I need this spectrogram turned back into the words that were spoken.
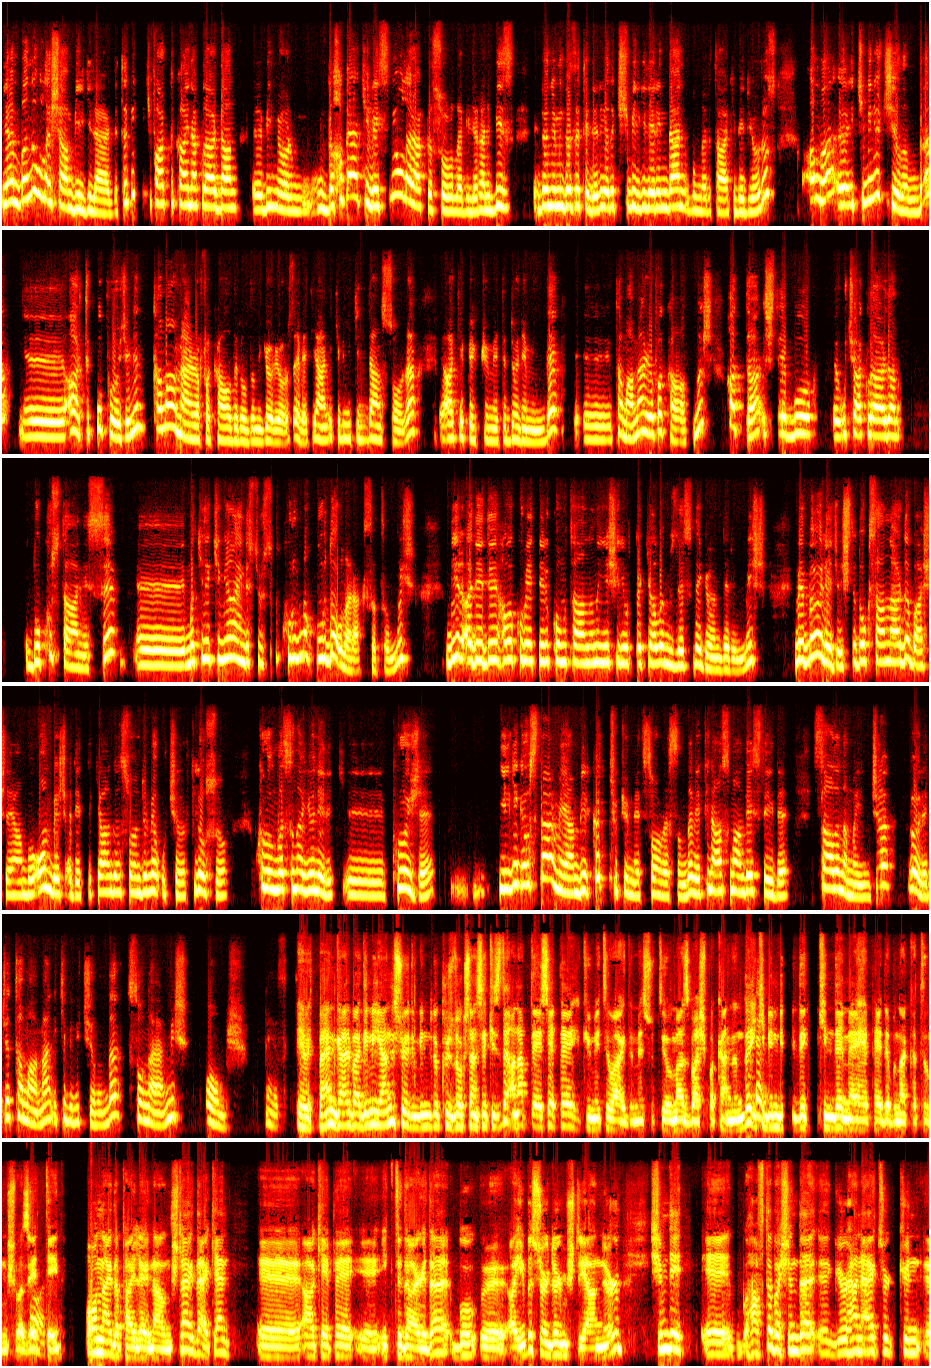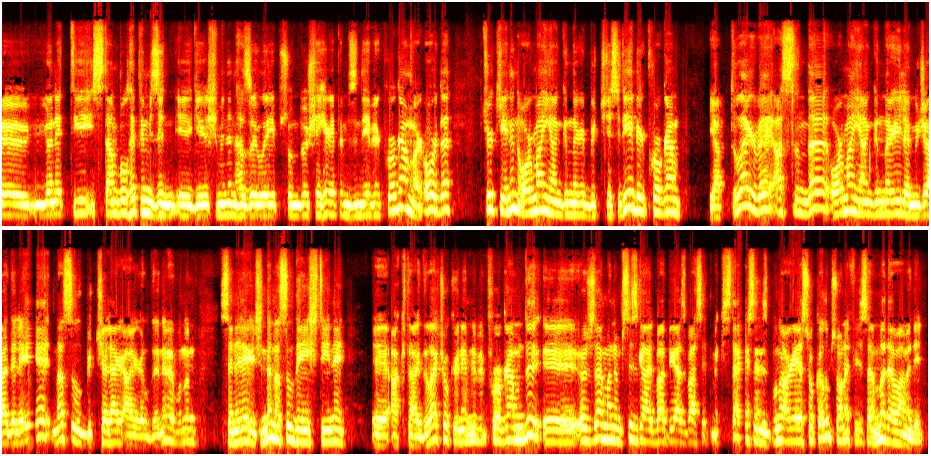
yani bana ulaşan bilgilerde tabii ki farklı kaynaklardan e, bilmiyorum daha belki resmi olarak da sorulabilir. Hani biz dönemin gazeteleri ya da kişi bilgilerinden bunları takip ediyoruz. Ama e, 2003 yılında e, artık bu projenin tamamen rafa kaldırıldığını görüyoruz. Evet yani 2002'den sonra e, AKP hükümeti döneminde e, tamamen rafa kalkmış. Hatta işte bu e, uçaklardan 9 tanesi e, makine kimya endüstrisi kurumuna hurda olarak satılmış. Bir adedi Hava Kuvvetleri Komutanlığı'nın Yeşilyurt'taki hava müzesine gönderilmiş. Ve böylece işte 90'larda başlayan bu 15 adetlik yangın söndürme uçağı filosu kurulmasına yönelik e, proje ilgi göstermeyen birkaç hükümet sonrasında ve finansman desteği de sağlanamayınca böylece tamamen 2003 yılında sona ermiş olmuş. Ne yazık. Evet ben galiba demin yanlış söyledim. 1998'de ANAP DSP hükümeti vardı Mesut Yılmaz Başbakanlığında. Evet. 2001'dekinde MHP'de buna katılmış vaziyetteydi. Doğru. Onlar da paylarını almışlar derken e, AKP e, iktidarı da bu e, ayıbı sürdürmüş diye anlıyorum. Şimdi e, hafta başında e, Gürhan Ertürk'ün e, yönettiği İstanbul Hepimizin e, girişiminin hazırlayıp sunduğu Şehir Hepimizin diye bir program var. Orada Türkiye'nin orman yangınları bütçesi diye bir program yaptılar ve aslında orman yangınlarıyla mücadeleye nasıl bütçeler ayrıldığını ve bunun seneler içinde nasıl değiştiğini e, aktardılar. Çok önemli bir programdı. E, Özlem Hanım siz galiba biraz bahsetmek isterseniz bunu araya sokalım sonra Filiz Hanım'la devam edelim.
